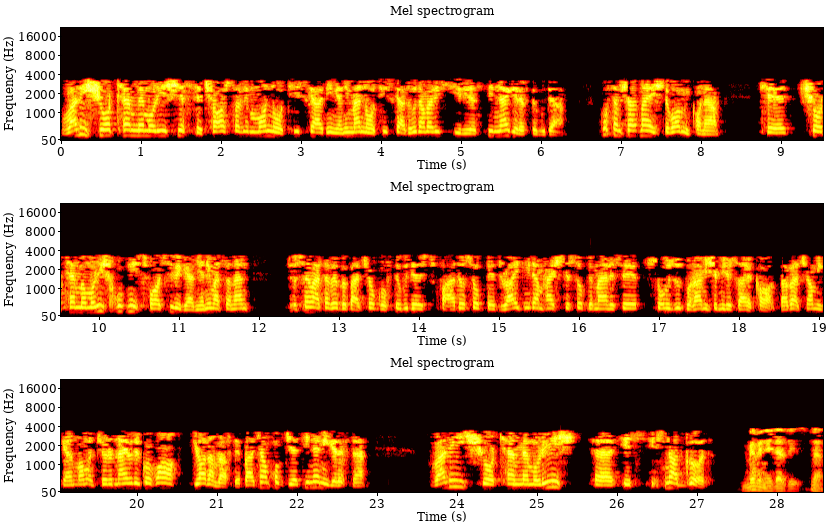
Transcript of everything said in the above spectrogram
ولی short term memory ش یه سه چهار سال ما notice کردیم. یعنی من notice کرده بودم ولی seriously نگرفته بودم. گفتم شاید من اشتباه می‌کنم. که short memory ش خوب نیست فارسی بگم. یعنی مثلا دو سه مرتبه به بچه ها گفته بوده فردا صبح بهت ride میدم هشت صبح به مدرسه صبح زود بلند میشه میره سر کار. و بچه ها میگن مامان چرا نیومده گفت یادم رفته. بچه هم خب جدی نمی‌گرفتن. ولی شورت ترم مموریش it's, not good. ببینید عزیز نه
